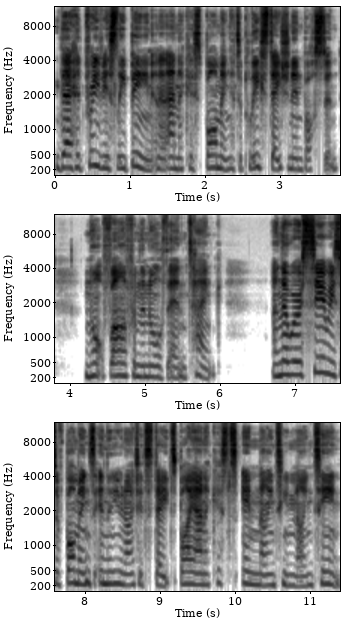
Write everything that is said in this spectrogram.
There had previously been an anarchist bombing at a police station in Boston, not far from the North End tank, and there were a series of bombings in the United States by anarchists in 1919,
